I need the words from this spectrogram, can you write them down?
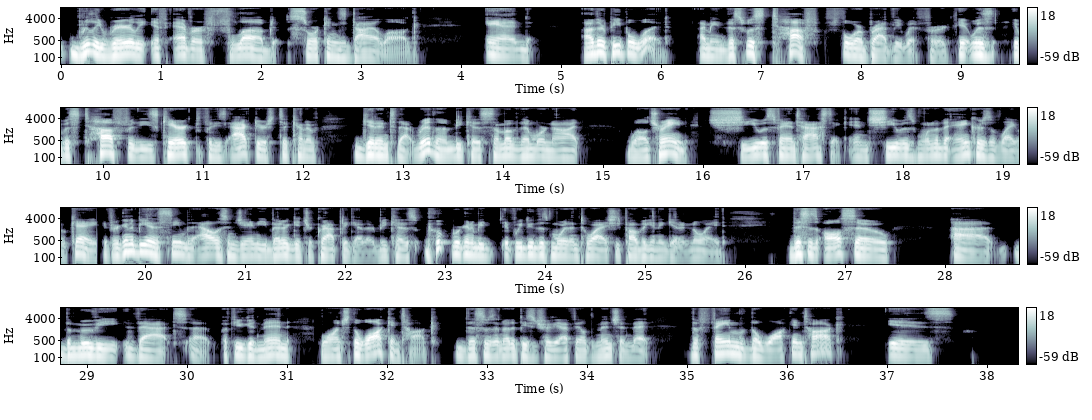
really rarely, if ever, flubbed Sorkin's dialogue. And other people would. I mean, this was tough for Bradley Whitford. It was it was tough for these character for these actors to kind of get into that rhythm because some of them were not well trained. She was fantastic. And she was one of the anchors of like, okay, if you're going to be in a scene with Allison Janney, you better get your crap together because we're going to be, if we do this more than twice, she's probably going to get annoyed. This is also uh, the movie that uh, A Few Good Men launched the walk and talk. This was another piece of trivia I failed to mention that the fame of the walk and talk is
